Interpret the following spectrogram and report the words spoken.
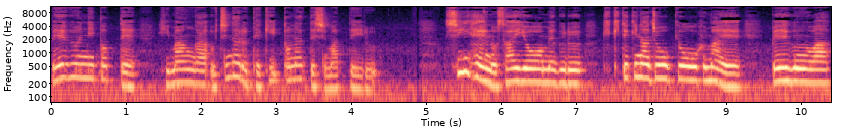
米軍にとって肥満が内なる敵となってしまっている。新兵の採用をめぐる危機的な状況を踏まえ米軍は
